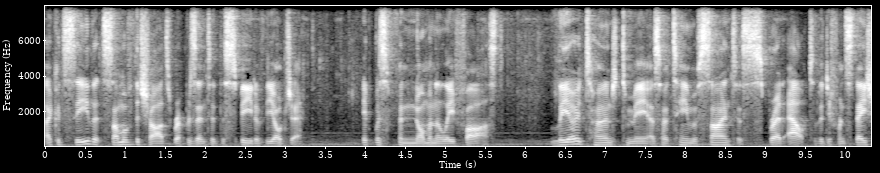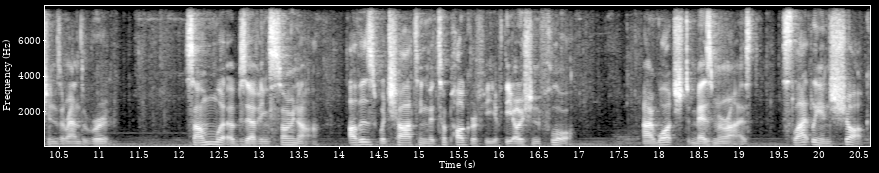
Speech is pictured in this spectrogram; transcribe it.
I could see that some of the charts represented the speed of the object. It was phenomenally fast. Leo turned to me as her team of scientists spread out to the different stations around the room. Some were observing sonar, others were charting the topography of the ocean floor. I watched mesmerized, slightly in shock,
